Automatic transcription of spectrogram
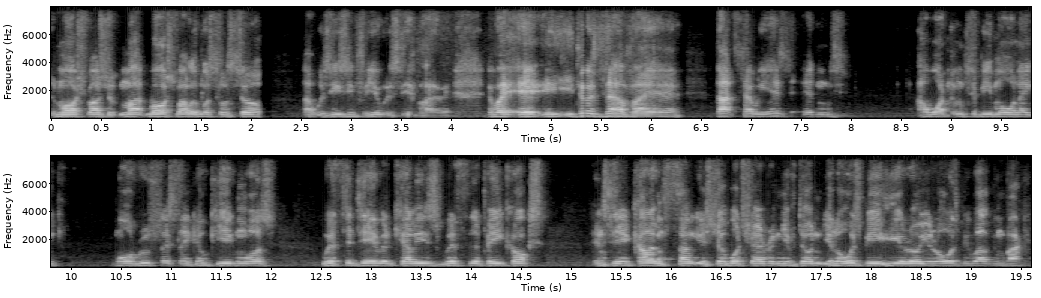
The marshmallow, marshmallow muscles. So that was easy for you to say, by the way. Uh, he does have. Uh, that's how he is, and I want him to be more like more ruthless, like how Keegan was with the David Kellys, with the Peacocks, and say, Callum, thank you so much for everything you've done. You'll always be a hero. You'll always be welcome back.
